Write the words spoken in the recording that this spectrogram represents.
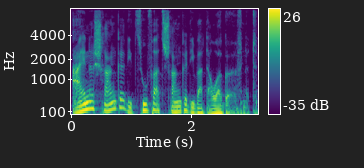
eine Schranke, die Zufahrtsschranke, die war dauergeöffnet.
